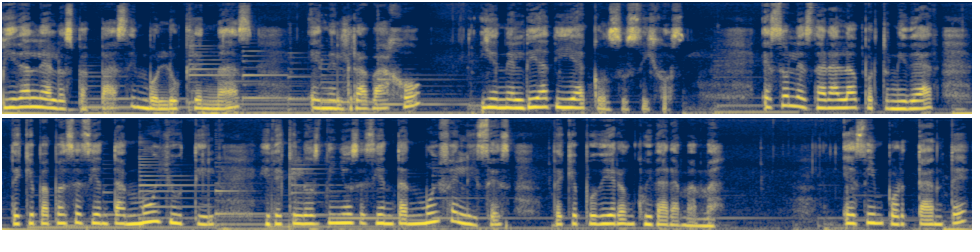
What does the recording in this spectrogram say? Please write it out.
Pídanle a los papás se involucren más en el trabajo y en el día a día con sus hijos. Eso les dará la oportunidad de que papá se sienta muy útil y de que los niños se sientan muy felices de que pudieron cuidar a mamá. Es importante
